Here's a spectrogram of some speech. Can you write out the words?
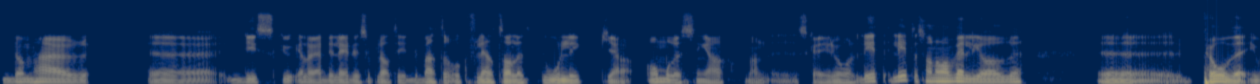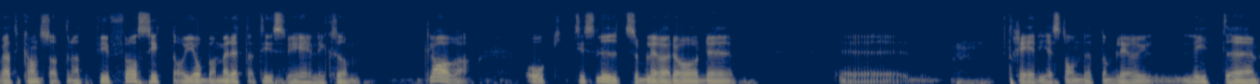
De här eh, disku, eller ja, det leder såklart till debatter och flertalet olika omröstningar. Man eh, ska ju då lite, lite som när man väljer eh, påve i Vatikanstaten att vi får sitta och jobba med detta tills vi är liksom klara. Och till slut så blir det då det eh, tredje ståndet, de blir lite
